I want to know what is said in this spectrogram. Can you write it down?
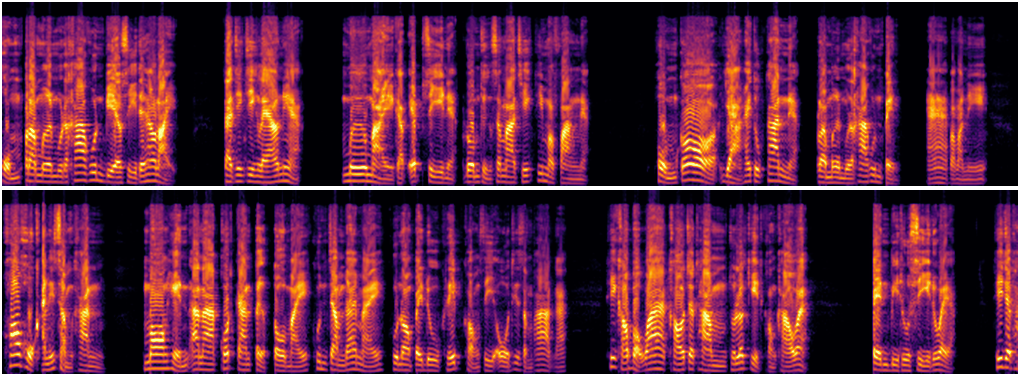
ผมประเมินมูลค่าหุ้น BLC ได้เท่าไหร่ แต่จริง ๆ แล้วเนี่ย มือใหม่กับ FC เนี่ยรวมถึงสมาชิกที่มาฟังเนี่ย ผมก็อยากให้ทุกท่านเนี่ย ประเมินมูลค่าหุ้นเป็นอ่าประมาณนี้ ข้อ 6 อันนี้สำคัญ มองเห็นอนาคตการเติบโตไหม คุณจำได้ไหม คุณลองไปดูคลิปของ CEO ที่สัมภาษณ์นะ ที่เขาบอกว่าเขาจะทำธุรกิจของเขาอะเป็น B2C ด้วยอะที่จะท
